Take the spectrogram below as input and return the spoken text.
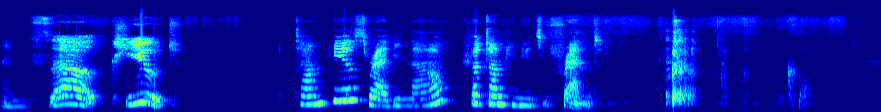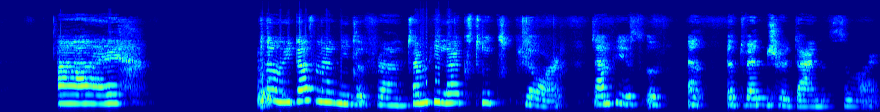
and so cute. Jumpy is ready now, but Jumpy needs a friend. I... He does not need a friend. Jumpy likes to explore. Jumpy is a, an adventure dinosaur.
